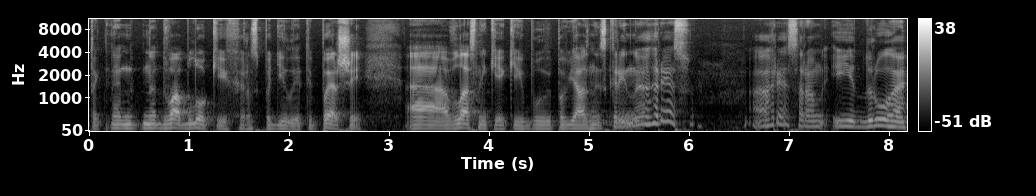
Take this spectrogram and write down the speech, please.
так, на, два блоки їх розподілити. Перший е, власники, яких були пов'язані з країною агресором, агресором. І друге,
